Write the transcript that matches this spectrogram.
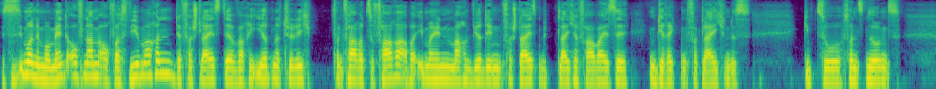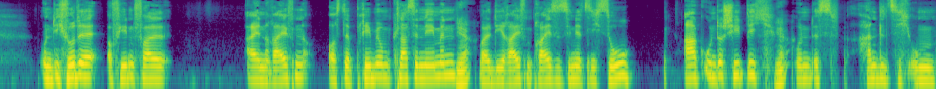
es ist immer eine Momentaufnahme, auch was wir machen. Der Verschleiß, der variiert natürlich von Fahrer zu Fahrer, aber immerhin machen wir den Verschleiß mit gleicher Fahrweise im direkten Vergleich und es gibt so sonst nirgends. Und ich würde auf jeden Fall einen Reifen aus der Premium-Klasse nehmen, ja. weil die Reifenpreise sind jetzt nicht so arg unterschiedlich ja. und es handelt sich um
